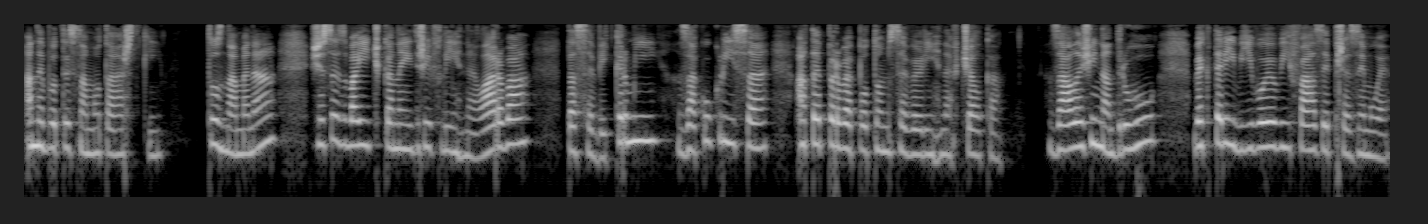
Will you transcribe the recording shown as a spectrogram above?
anebo ty samotářský. To znamená, že se z vajíčka nejdřív líhne larva, ta se vykrmí, zakuklí se a teprve potom se vylíhne včelka. Záleží na druhu, ve který vývojový fázi přezimuje.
